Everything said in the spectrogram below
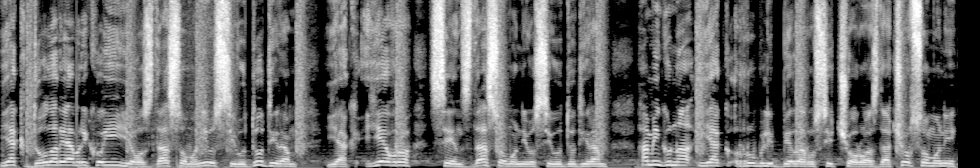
як доллари амрикоӣ 11 сомониву 32 дирам як евро 13 сомониву 32 дирам. Ҳамин гуна як рубли беларусӣ 44 сомонӣ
